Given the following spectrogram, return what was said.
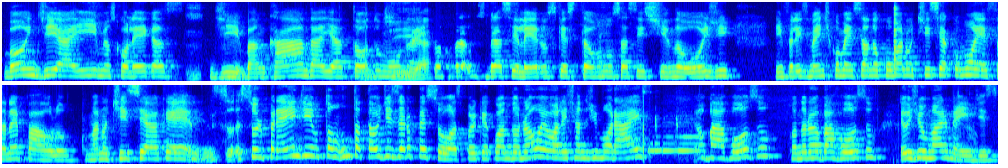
Bom dia aí, meus colegas de bancada e a todo Bom mundo aí, todos os brasileiros que estão nos assistindo hoje. Infelizmente, começando com uma notícia como essa, né, Paulo? Uma notícia que su- surpreende um um total de zero pessoas, porque quando não é o Alexandre de Moraes, é o Barroso, quando não é o Barroso, é o Gilmar Mendes.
